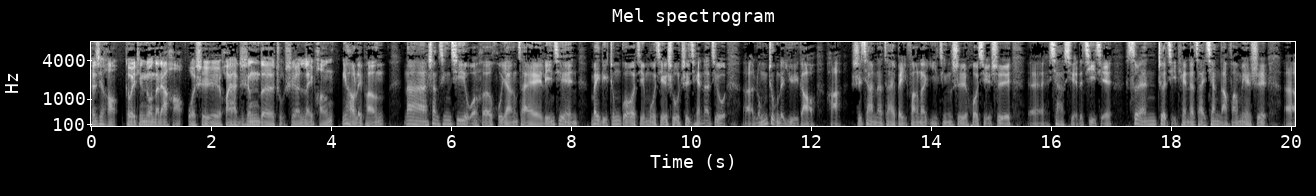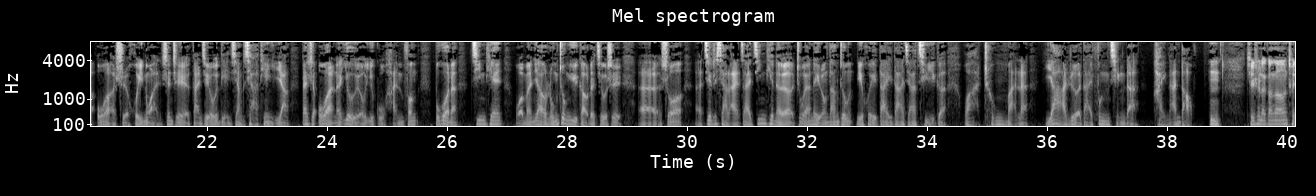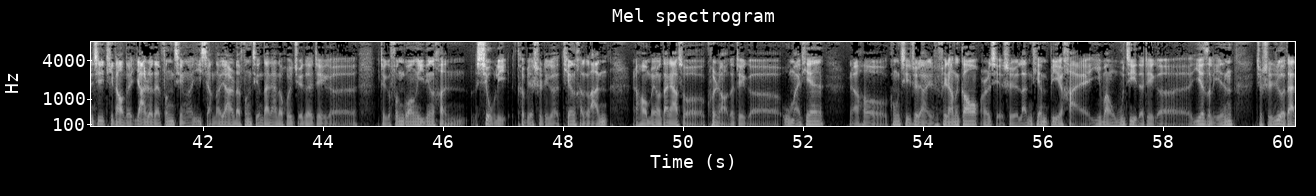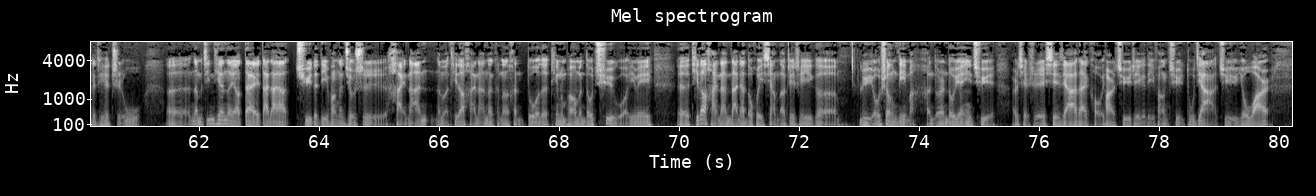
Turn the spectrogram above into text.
晨曦好，各位听众大家好，我是华夏之声的主持人雷鹏。你好，雷鹏。那上星期我和胡杨在连线《魅力中国》节目结束之前呢，就呃隆重的预告哈。时下呢，在北方呢，已经是或许是呃下雪的季节。虽然这几天呢，在香港方面是呃偶尔是回暖，甚至感觉有点像夏天一样，但是偶尔呢又有一股寒风。不过呢，今天我们要隆重预告的就是呃说呃接着下来，在今天的主要内容当中，你会带大家去一个哇充满了亚热带风情的海南岛。嗯，其实呢，刚刚晨曦提到的亚热带风情啊，一想到亚热带风情，大家都会觉得这个这个风光一定很秀丽，特别是这个天很蓝，然后没有大家所困扰的这个雾霾天，然后空气质量也是非常的高，而且是蓝天碧海一望无际的这个椰子林，就是热带的这些植物。呃，那么今天呢，要带大家去的地方呢，就是海南。那么提到海南呢，可能很多的听众朋友们都去过，因为，呃，提到海南，大家都会想到这是一个旅游胜地嘛，很多人都愿意去，而且是携家带口一块儿去这个地方去度假、去游玩。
